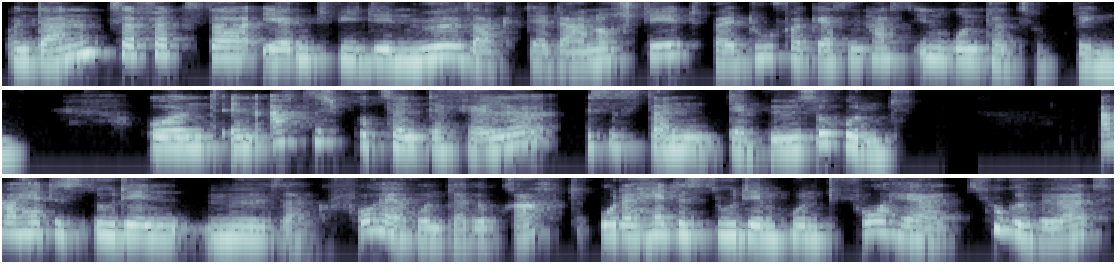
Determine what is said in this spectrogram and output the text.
Und dann zerfetzt er irgendwie den Müllsack, der da noch steht, weil du vergessen hast, ihn runterzubringen. Und in 80 Prozent der Fälle ist es dann der böse Hund. Aber hättest du den Müllsack vorher runtergebracht oder hättest du dem Hund vorher zugehört,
